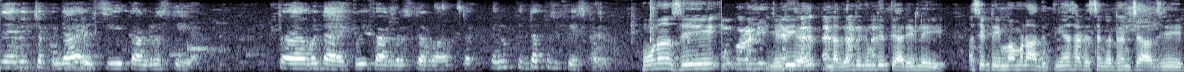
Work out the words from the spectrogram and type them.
ਦੇ ਵਿੱਚ 50 ਐਮਸੀ ਕਾਂਗਰਸ ਦੇ ਆ ਤਾਂ ਵਿਧਾਇਕ ਵੀ ਕਾਂਗਰਸ ਦਾ ਵਾ ਤਾਂ ਇਹਨੂੰ ਕਿੱਦਾਂ ਤੁਸੀਂ ਫੇਸ ਕਰੋਗੇ? ਹੁਣ ਅਸੀਂ ਜਿਹੜੀ ਹੈ ਨਗਰ ਨਿਗਮ ਦੀ ਤਿਆਰੀ ਲਈ ਅਸੀਂ ਟੀਮਾਂ ਬਣਾ ਦਿੱਤੀਆਂ ਸਾਡੇ ਸੰਗਠਨ ਚਾਰਜ ਜੀ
